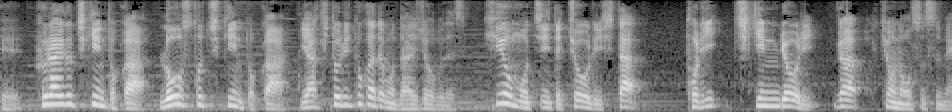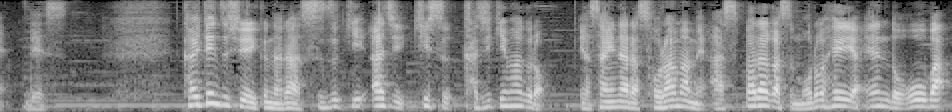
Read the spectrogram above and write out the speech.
えフライドチキンとかローストチキンとか焼き鳥とかでも大丈夫です。火を用いて調理した鶏チキン料理が今日のおすすめです。回転寿司へ行くならスズキアジキスカジキマグロ。野菜ならそら豆アスパラガスモロヘイヤエンド大葉。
